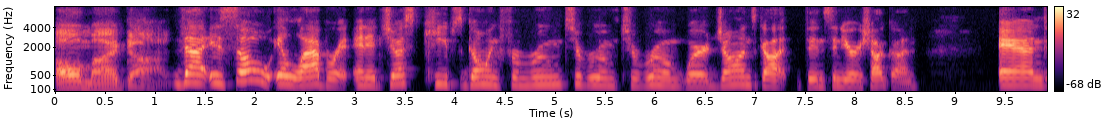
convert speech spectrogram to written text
Oh my God. that is so elaborate and it just keeps going from room to room to room where John's got the incendiary shotgun. And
